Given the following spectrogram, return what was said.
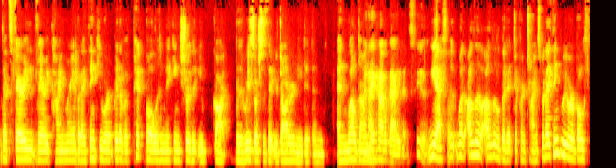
That's very, very kind, Maria. But I think you were a bit of a pit bull in making sure that you got the resources that your daughter needed, and and well done. And I have guidance too. Yes, a- well, a little, a little bit at different times, but I think we were both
